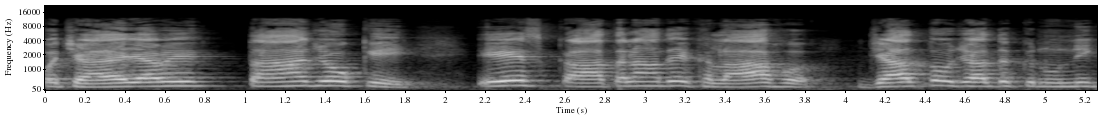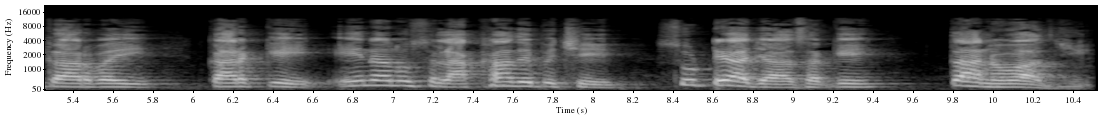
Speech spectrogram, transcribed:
ਪਹੁੰਚਾਇਆ ਜਾਵੇ ਤਾਂ ਜੋ ਕਿ ਇਸ ਕਾਤਲਾਂ ਦੇ ਖਿਲਾਫ ਜਲਦ ਤੋਂ ਜਲਦ ਕਾਨੂੰਨੀ ਕਾਰਵਾਈ ਕਰਕੇ ਇਹਨਾਂ ਨੂੰ ਸਲਾਖਾਂ ਦੇ ਪਿੱਛੇ ਸੁੱਟਿਆ ਜਾ ਸਕੇ। ਧੰਨਵਾਦ ਜੀ।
